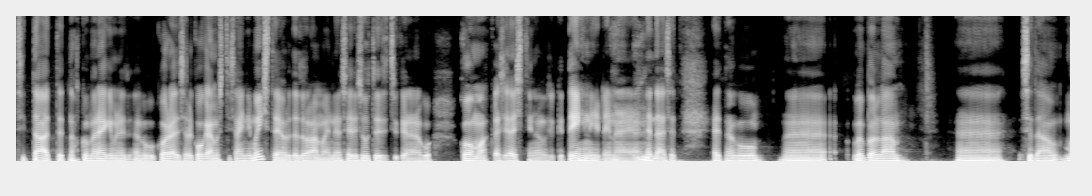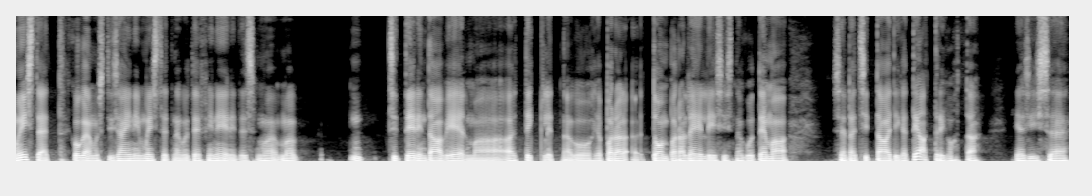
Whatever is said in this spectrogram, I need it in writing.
tsitaat, et noh, kui me räägime nüüd nagu korra selle kogemusdisaini mõiste juurde tulema, onju, see oli suhteliselt siukene nagu kohmakas ja hästi nagu sihuke tehniline ja nii edasi, et, et nagu võib-olla seda mõistet, kogemusdisaini mõistet nagu defineerides ma, ma tsiteerin Taavi Eelmaa artiklit nagu ja para-, toon paralleeli siis nagu tema selle tsitaadiga teatri kohta ja siis äh,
